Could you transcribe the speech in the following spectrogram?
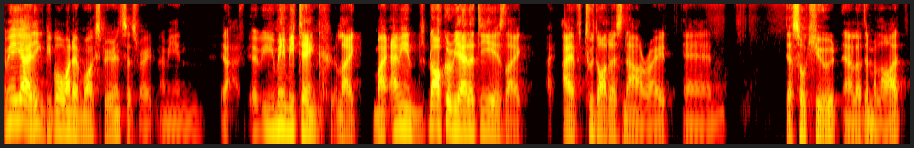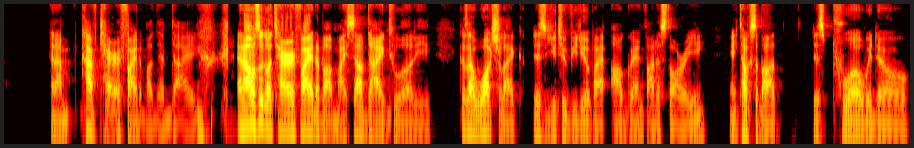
I mean, yeah, I think people want to have more experiences, right? I mean, you made me think like my, I mean, the awkward reality is like, I have two daughters now, right? And they're so cute and I love them a lot. And I'm kind of terrified about them dying. and I also got terrified about myself dying too early because I watched like this YouTube video by Our Grandfather Story and he talks about this poor widow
